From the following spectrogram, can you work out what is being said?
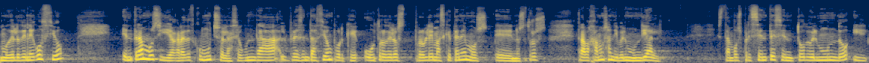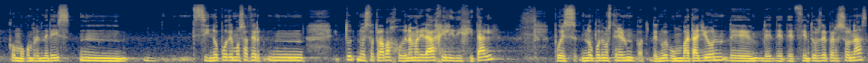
modelo de negocio. Entramos, y agradezco mucho la segunda presentación, porque otro de los problemas que tenemos, eh, nosotros trabajamos a nivel mundial. Estamos presentes en todo el mundo y, como comprenderéis, mm, si no podemos hacer mm, nuestro trabajo de una manera ágil y digital, pues no podemos tener de nuevo un batallón de, cientos de personas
